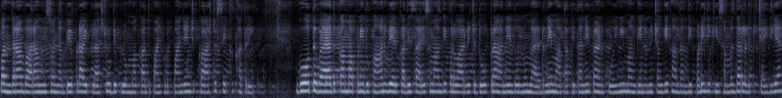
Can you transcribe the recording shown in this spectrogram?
15 12 1990 ਪੜ੍ਹਾਈ ਪਲੱਸ 2 ਡਿਪਲੋਮਾ ਕੱਦ 5 foot 5 inch caste Sikh Khatri. ਗੋਤ, ਵੈਦ, ਕੰਮ ਆਪਣੀ ਦੁਕਾਨ, ਵੇਰਕਾ ਦੇ ਸਾਰੇ ਸਮਾਨ ਦੀ ਪਰਿਵਾਰ ਵਿੱਚ ਦੋ ਭਰਾ ਨੇ, ਦੋਨੋਂ ਮੈਰਿਡ ਨੇ ਮਾਤਾ ਪਿਤਾ ਨੇ, ਭੈਣ ਕੋਈ ਨਹੀਂ ਮੰਗ ਇਹਨਾਂ ਨੂੰ ਚੰਗੇ ਖਾਨਦਾਨ ਦੀ ਪੜ੍ਹੀ ਲਿਖੀ ਸਮਝਦਾਰ ਲੜਕੀ ਚਾਹੀਦੀ ਹੈ।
